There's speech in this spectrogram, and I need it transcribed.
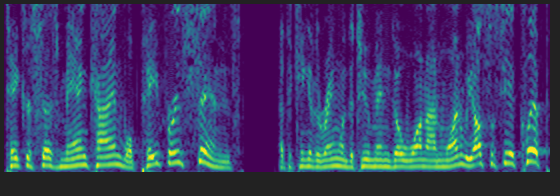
Taker says Mankind will pay for his sins at the King of the Ring when the two men go one on one. We also see a clip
